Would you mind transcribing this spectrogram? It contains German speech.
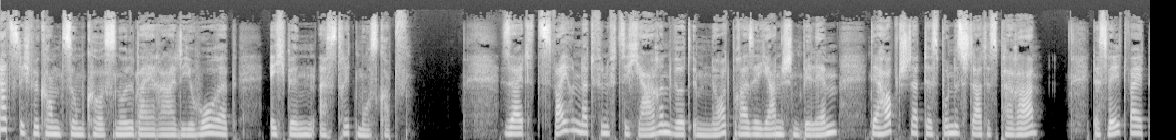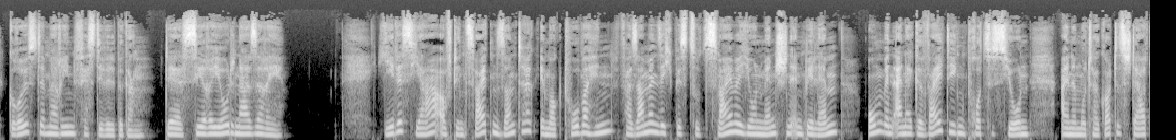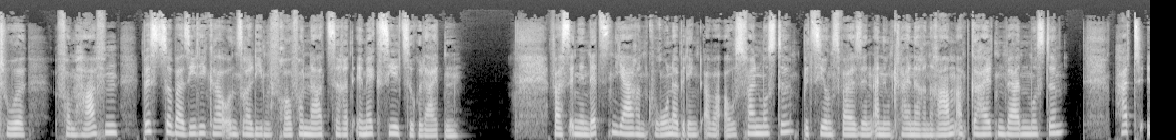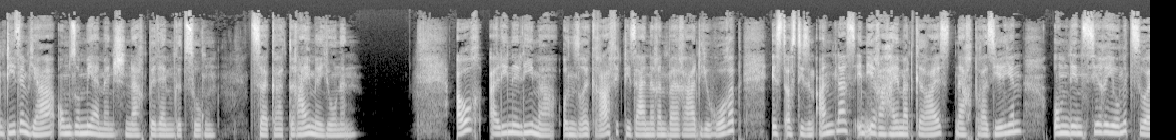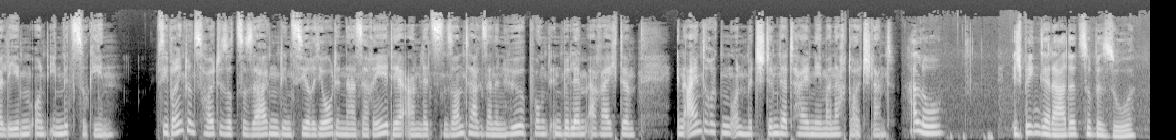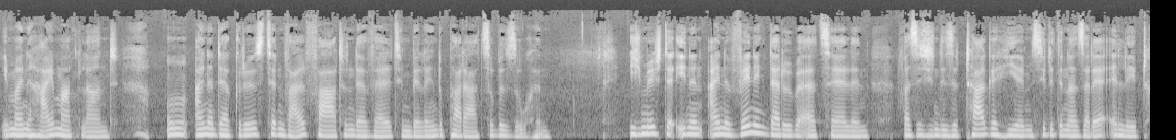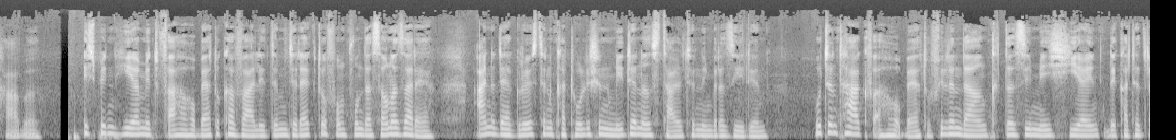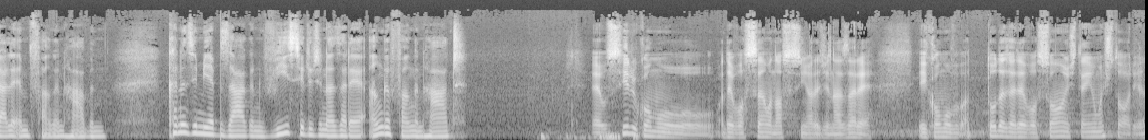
Herzlich willkommen zum Kurs Null bei Radio Horeb. Ich bin Astrid Mooskopf. Seit 250 Jahren wird im nordbrasilianischen Belém, der Hauptstadt des Bundesstaates Pará, das weltweit größte Marienfestival begangen, der Cirio de Nazaré. Jedes Jahr auf den zweiten Sonntag im Oktober hin versammeln sich bis zu zwei Millionen Menschen in Belém, um in einer gewaltigen Prozession eine Muttergottesstatue vom Hafen bis zur Basilika unserer lieben Frau von Nazareth im Exil zu geleiten. Was in den letzten Jahren Corona-bedingt aber ausfallen musste, beziehungsweise in einem kleineren Rahmen abgehalten werden musste, hat in diesem Jahr umso mehr Menschen nach Belem gezogen, circa drei Millionen. Auch Aline Lima, unsere Grafikdesignerin bei Radio Horeb, ist aus diesem Anlass in ihre Heimat gereist nach Brasilien, um den Sirio mitzuerleben und ihn mitzugehen. Sie bringt uns heute sozusagen den Sirio de Nazaré, der am letzten Sonntag seinen Höhepunkt in Belém erreichte, in Eindrücken und mit Stimmen der Teilnehmer nach Deutschland. Hallo, ich bin gerade zu Besuch in meinem Heimatland, um eine der größten Wallfahrten der Welt in Belém do Pará zu besuchen. Ich möchte Ihnen ein wenig darüber erzählen, was ich in diesen Tagen hier im City de Nazaré erlebt habe. Ich bin hier mit Pfarrer Roberto Cavalli, dem Direktor von Fundação Nazaré, einer der größten katholischen Medienanstalten in Brasilien. Guten Tag, Pfarrer Roberto. Vielen Dank, dass Sie mich hier in der Kathedrale empfangen haben. Können Sie mir sagen, wie Círio de Nazaré angefangen hat? É, o Círio, como a devoção a Nossa Senhora de Nazaré, E?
